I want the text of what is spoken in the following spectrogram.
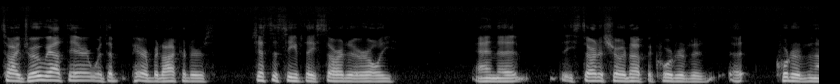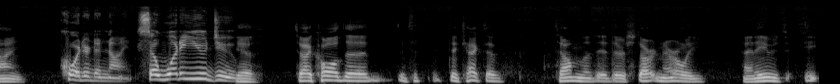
So I drove out there with a pair of binoculars just to see if they started early, and uh, they started showing up at quarter to uh, quarter to nine. Quarter to nine. So what do you do? Yes. So I called the, the detective, tell him that they- they're starting early, and he was he,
